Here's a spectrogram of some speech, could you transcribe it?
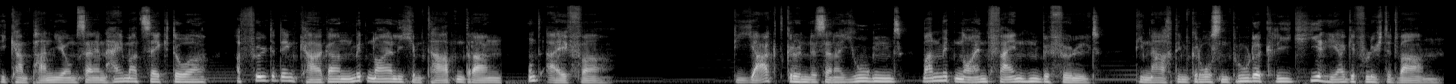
Die Kampagne um seinen Heimatsektor erfüllte den Kagan mit neuerlichem Tatendrang und Eifer. Die Jagdgründe seiner Jugend waren mit neuen Feinden befüllt, die nach dem großen Bruderkrieg hierher geflüchtet waren.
